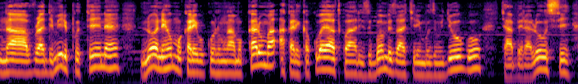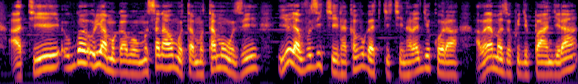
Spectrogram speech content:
na Vladimir Putin noneho mukareba ukuntu mwamukaruma akareka kuba yatwara izi bombe za kirimbuzi mu gihugu cya Belarus. Ati ubwo uriya mugabo musa naho mutamuzi iyo yavuze ikintu akavuga iki kintu aragikora. Aba yamaze kugipangira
